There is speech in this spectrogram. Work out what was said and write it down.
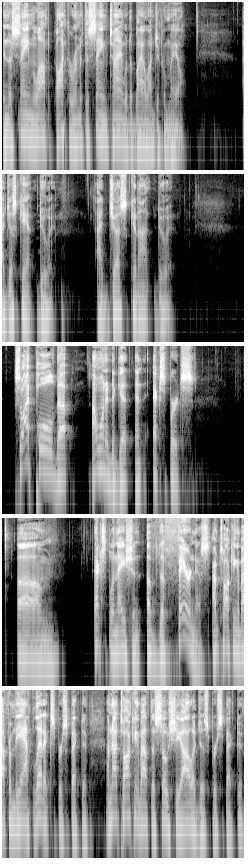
in the same locker room at the same time with a biological male. I just can't do it. I just cannot do it. So I pulled up, I wanted to get an expert's um, explanation of the fairness. I'm talking about from the athletics perspective. I'm not talking about the sociologist perspective.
